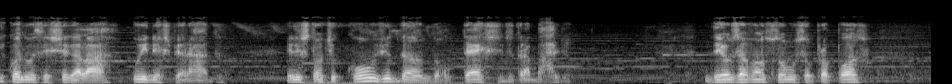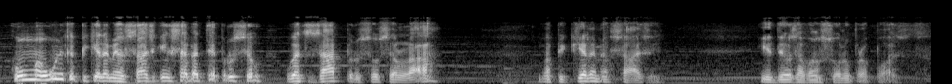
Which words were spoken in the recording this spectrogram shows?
E quando você chega lá, o inesperado, eles estão te convidando ao teste de trabalho. Deus avançou no seu propósito com uma única pequena mensagem, quem sabe até pelo seu WhatsApp, pelo seu celular uma pequena mensagem e Deus avançou no propósito.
